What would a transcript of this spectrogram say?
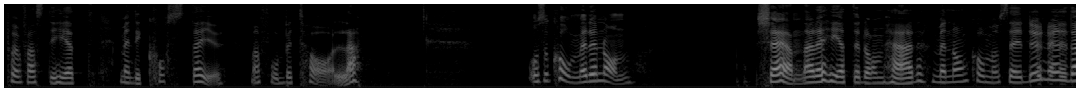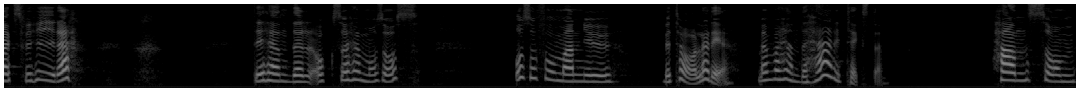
på en fastighet, men det kostar ju. Man får betala. Och så kommer det någon, tjänare heter de här, men någon kommer och säger du nu är det dags för hyra. Det händer också hemma hos oss. Och så får man ju betala det. Men vad händer här i texten? Han som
